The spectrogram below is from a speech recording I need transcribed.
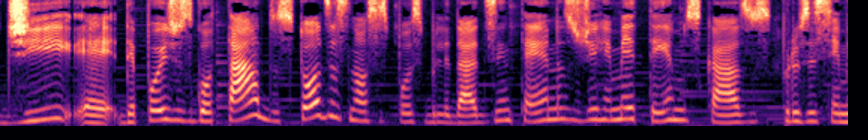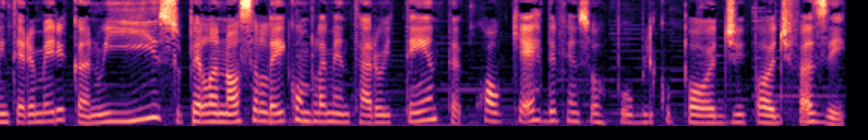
de, é, depois de esgotados todas as nossas possibilidades internas, de remetermos casos para o sistema interamericano. E isso, pela nossa lei complementar 80, qualquer defensor público pode, pode fazer.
